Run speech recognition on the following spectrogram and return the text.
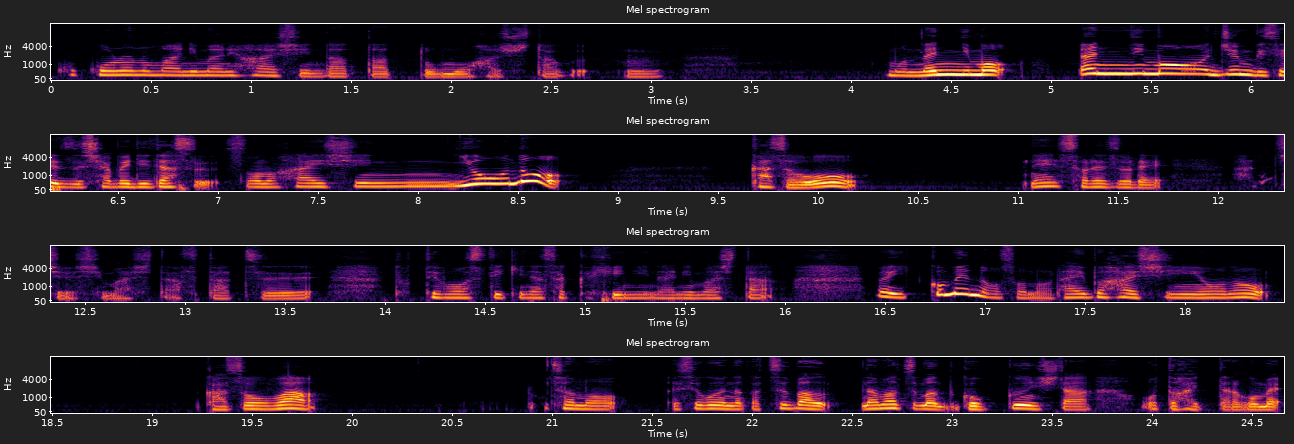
心のマニマニ配信だったと思うハッシュタグ。うん。もう何にも、何にも準備せず喋り出す、その配信用の画像をね、それぞれ発注しました。二つ。とても素敵な作品になりました。一個目のそのライブ配信用の画像は、その、すごいなんかつば、生つばごっくんした音入ったらごめん。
